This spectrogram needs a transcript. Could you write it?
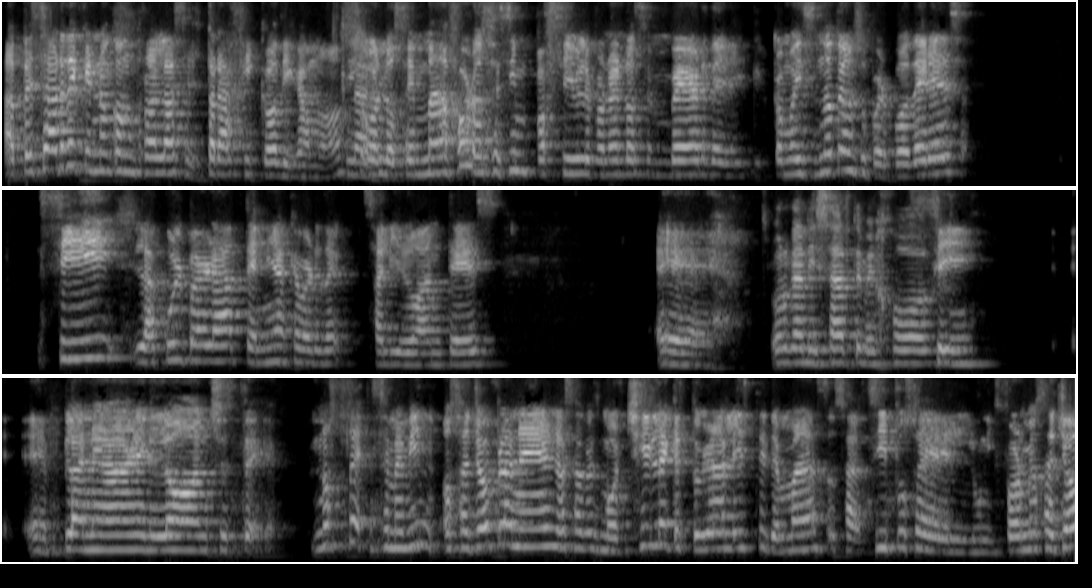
A pesar de que no controlas el tráfico, digamos, o los semáforos, es imposible ponerlos en verde. Como dices, no tengo superpoderes, sí, la culpa era, tenía que haber salido antes. Eh, Organizarte mejor. Sí. Eh, planear el lunch, este, no sé, se me vino, o sea, yo planeé, ya sabes, mochila que estuviera lista y demás, o sea, sí puse el uniforme, o sea, yo,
